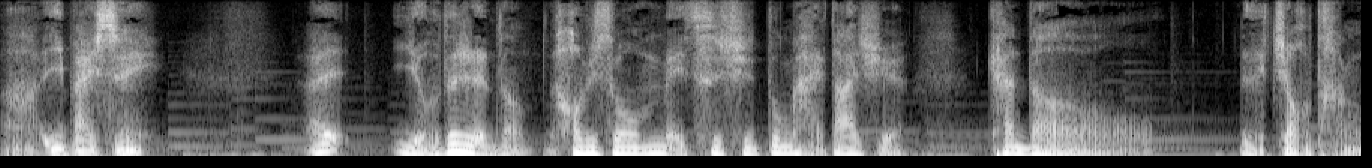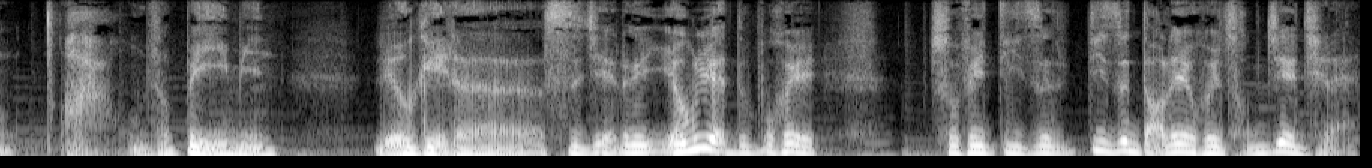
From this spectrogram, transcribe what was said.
啊，一百岁，哎，有的人呢，好比说我们每次去东海大学，看到那个教堂，啊，我们说贝聿铭留给了世界那个永远都不会，除非地震，地震倒了也会重建起来，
